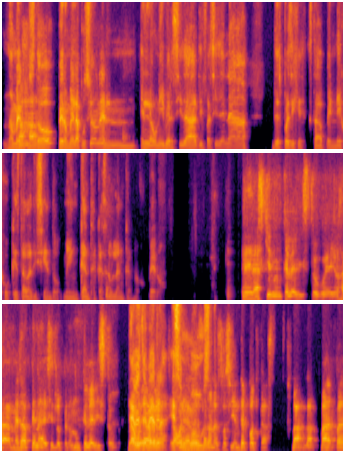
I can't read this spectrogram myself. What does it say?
No me gustó, pero me la pusieron en, en, la universidad y fue así de nada. Después dije, estaba pendejo, ¿qué estaba diciendo? Me encanta Casablanca, ¿no? Pero Creerás que nunca la he visto, güey. O sea, me da pena decirlo, pero nunca la he visto. Güey. Debes de verla. es un voy para nuestro siguiente podcast. Va, la, para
